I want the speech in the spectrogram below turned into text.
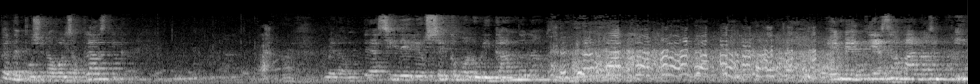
Pues me puse una bolsa plástica. Me la unté así de sé como lubricándola. Y metí esa mano así.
